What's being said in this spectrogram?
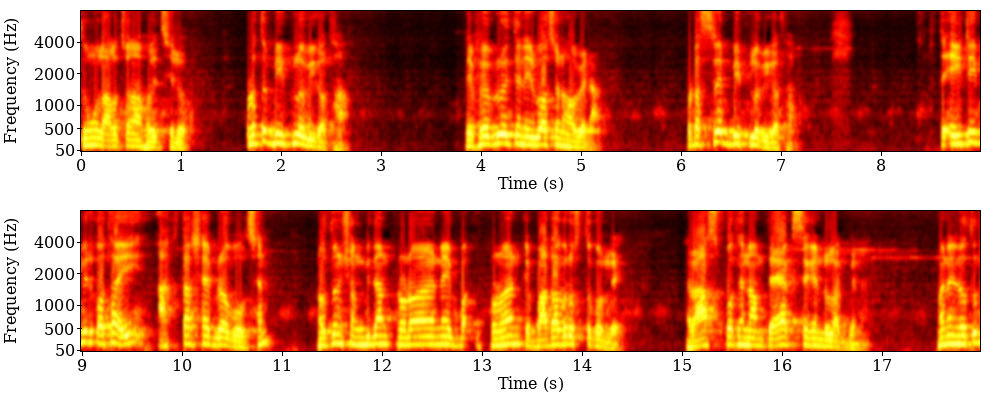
তুমুল আলোচনা হয়েছিল। ওটা তো বিপ্লবী কথা। যে ফেব্রুয়ারিতে নির্বাচন হবে না, ওটা স্রেফ বিপ্লবী কথা। তো এই টাইপের কথাই আখতার সাহেবরাও বলছেন, নতুন সংবিধান প্রণয়নে প্রণয়নকে বাধাগ্রস্ত করলে রাজপথে নামতে এক সেকেন্ডও লাগবে না। মানে নতুন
